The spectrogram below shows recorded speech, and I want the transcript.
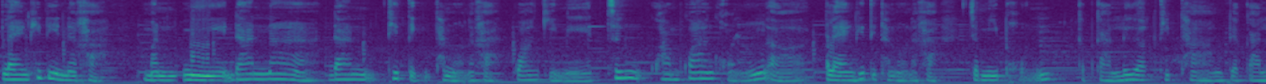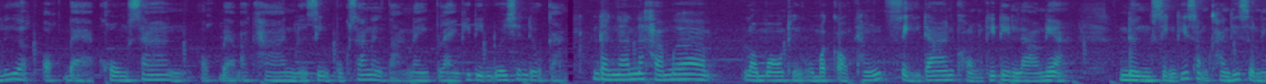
แปลงที่ดินนะคะ มันมีด้านหน้าด้านที่ติดถนนนะคะ กว้างกี่เมตร ซึ่งความกว้างของออแปลงที่ติดถนนนะคะ จะมีผลกับการเลือกทิศทางกับการเลือกออกแบบโครงสร้าง ออกแบบอาคาร หรือสิ่งปลูกสร้างต่างๆ ในแปลงที่ดินด้วยเช่นเดียวกัน ดังนั้นนะคะเมื่อเรามองถึงองค์ประกอบทั้ง 4 ด้านของที่ดินแล้วเนี่ยหนึ่งสิ่งที่สำคัญที่สุดใน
